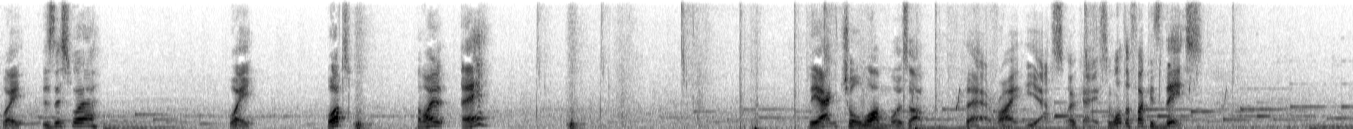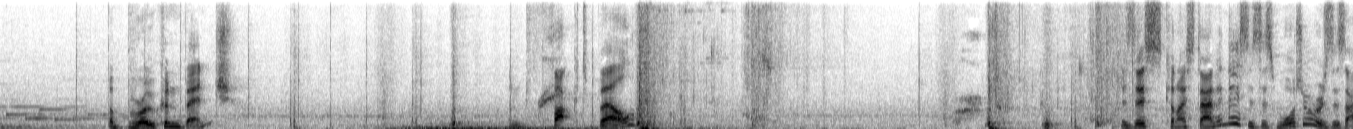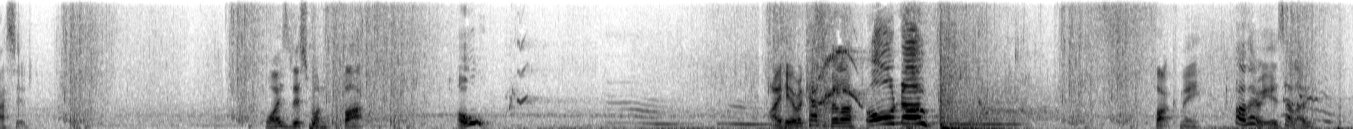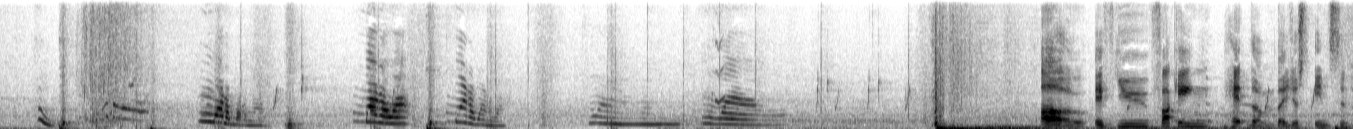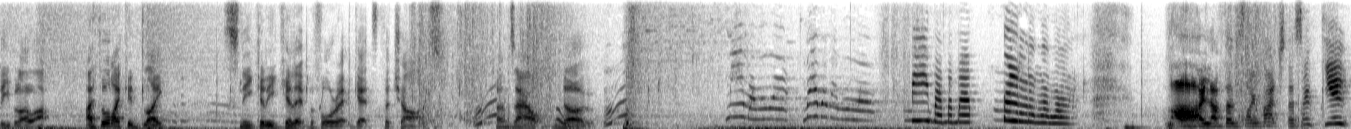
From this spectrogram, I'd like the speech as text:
Wait, is this where? Wait. What? Am I... Eh? The actual one was up there, right? Yes. Okay, so what the fuck is this? A broken bench? And fucked bell? Is this... Can I stand in this? Is this water or is this acid? Why is this one fucked? Oh! I hear a caterpillar. Oh no! Fuck me. Oh, there he is. Hello. Oh, if you fucking hit them, they just instantly blow up. I thought I could, like, sneakily kill it before it gets the chance. Turns out, no. oh, I love them so much. They're so cute.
